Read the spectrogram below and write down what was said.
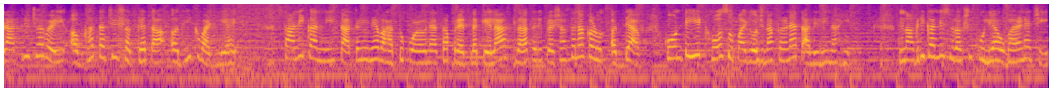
रात्रीच्या वेळी अपघाताची शक्यता अधिक वाढली आहे. स्थानिकांनी तातडीने वाहतूक वळवण्याचा प्रयत्न केला असला तरी प्रशासनाकडून अद्याप कोणतीही ठोस उपाययोजना करण्यात आलेली नाही. नागरिकांनी सुरक्षित पुलिया उभारण्याची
